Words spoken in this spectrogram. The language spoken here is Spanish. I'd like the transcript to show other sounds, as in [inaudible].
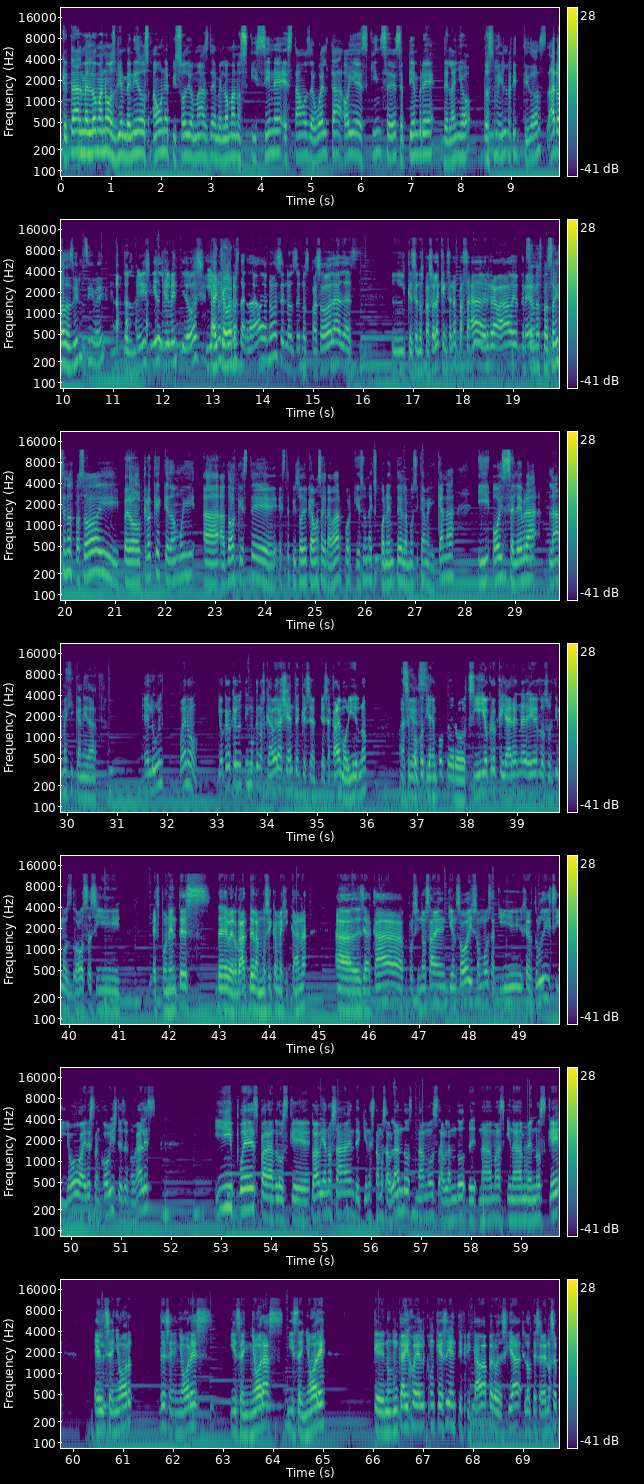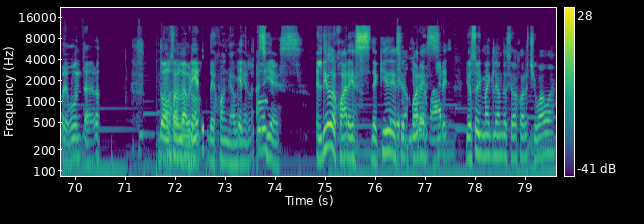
¿Qué tal, melómanos? Bienvenidos a un episodio más de Melómanos y Cine. Estamos de vuelta. Hoy es 15 de septiembre del año 2022. Ah, no, 2000, sí, güey. 2000, sí, 2022. Y ya Ay, nos habíamos tardado, ¿no? Se nos, se nos pasó la, las, que se nos pasó la quincena pasada haber grabado, yo creo. Se nos pasó y se nos pasó, y pero creo que quedó muy ad hoc este, este episodio que vamos a grabar porque es un exponente de la música mexicana y hoy se celebra la mexicanidad. El bueno, yo creo que el último que nos queda era gente que se, que se acaba de morir, ¿no? Hace poco tiempo, pero sí, yo creo que ya eran ellos los últimos dos así exponentes de verdad de la música mexicana Ah, desde acá, por si no saben quién soy, somos aquí Gertrudis y yo, Aire Stankovic, desde Nogales. Y pues para los que todavía no saben de quién estamos hablando, estamos hablando de nada más y nada menos que el señor de señores y señoras y señores, que nunca dijo él con qué se identificaba, pero decía lo que se ve no se pregunta. Don Juan Gabriel. De Juan Gabriel, así es. El Diego de Juárez, de aquí de Ciudad Juárez. Yo soy Mike León de Ciudad Juárez, Chihuahua.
